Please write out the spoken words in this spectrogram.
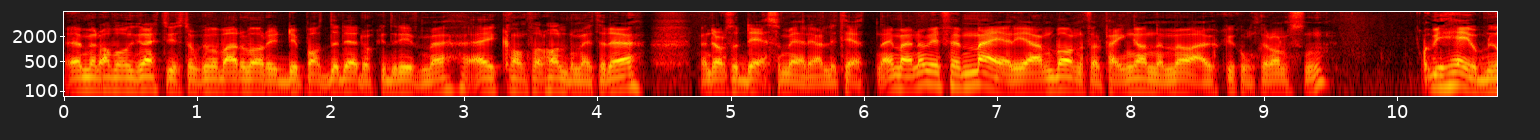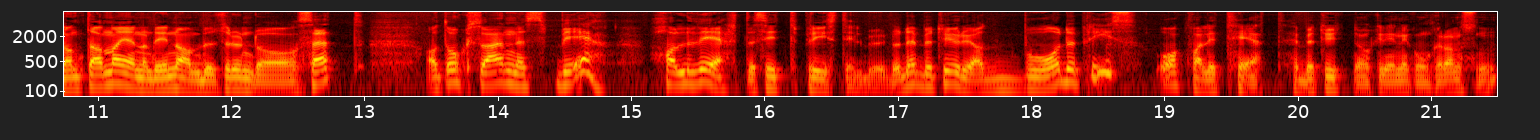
Eh, men det har vært greit hvis dere bare var ryddige på at det er det dere driver med. Jeg kan forholde meg til det, men det er altså det som er realiteten. Jeg mener vi får mer jernbane for pengene med å øke konkurransen. Og Vi har jo bl.a. gjennom denne anbudsrunden sett at også NSB halverte sitt pristilbud. Og Det betyr jo at både pris og kvalitet har betydd noe i konkurransen.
